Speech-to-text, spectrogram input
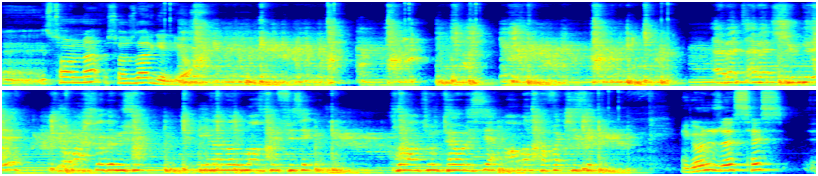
e, sonra sözler geliyor. Evet evet şimdi yavaşladı müzik İnanılmaz bir fizik Kuantum teorisi ama kafa çizik E, gördüğünüz üzere ses e,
